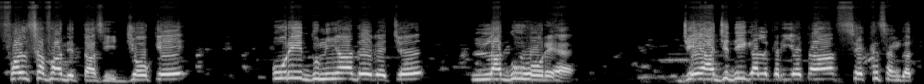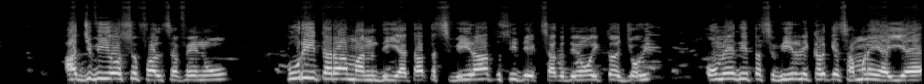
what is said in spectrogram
ਫਲਸਫਾ ਦਿੱਤਾ ਸੀ, ਜੋ ਕਿ ਪੂਰੀ ਦੁਨੀਆ ਦੇ ਵਿੱਚ ਲਾਗੂ ਹੋ ਰਿਹਾ ਹੈ। ਜੇ ਅੱਜ ਦੀ ਗੱਲ ਕਰੀਏ ਤਾਂ ਸਿੱਖ ਸੰਗਤ ਅੱਜ ਵੀ ਉਸ ਫਲਸਫੇ ਨੂੰ ਪੂਰੀ ਤਰ੍ਹਾਂ ਮੰਨਦੀ ਹੈ। ਤਾਂ ਤਸਵੀਰਾਂ ਤੁਸੀਂ ਦੇਖ ਸਕਦੇ ਹੋ, ਇੱਕ ਜੋ ਉਵੇਂ ਦੀ ਤਸਵੀਰ ਨਿਕਲ ਕੇ ਸਾਹਮਣੇ ਆਈ ਹੈ,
